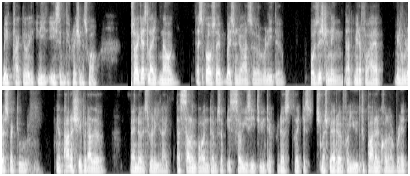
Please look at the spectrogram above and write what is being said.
big factor in, in ease of integration as well. So I guess like now, I suppose uh, based on your answer, really the positioning that Metaphor have, you know, with respect to you know partnership with other vendor is really like that selling point in terms of it's so easy to integrate us. Like it's much better for you to partner and collaborate.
